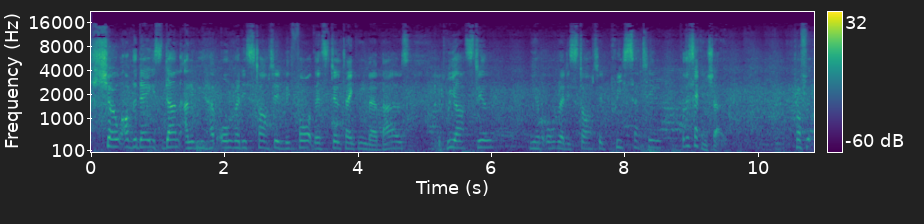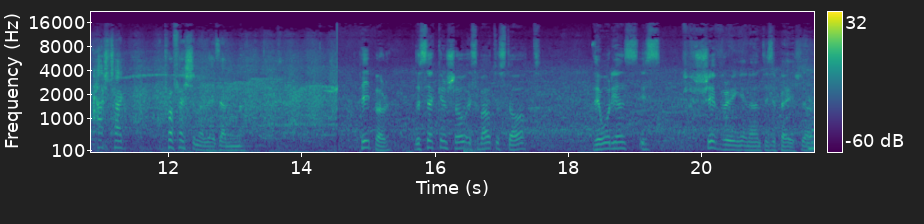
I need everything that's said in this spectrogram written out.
show of the day is done, and we have already started before. They're still taking their bows, but we are still. We have already started pre-setting for the second show. Prof- hashtag professionalism. People, the second show is about to start. The audience is shivering in anticipation.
